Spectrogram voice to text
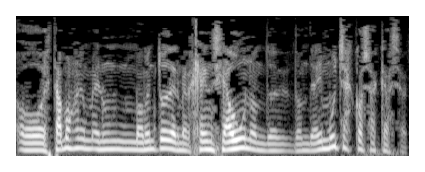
o estamos en, un momento de emergencia aún donde, hay muchas cosas que hacer.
